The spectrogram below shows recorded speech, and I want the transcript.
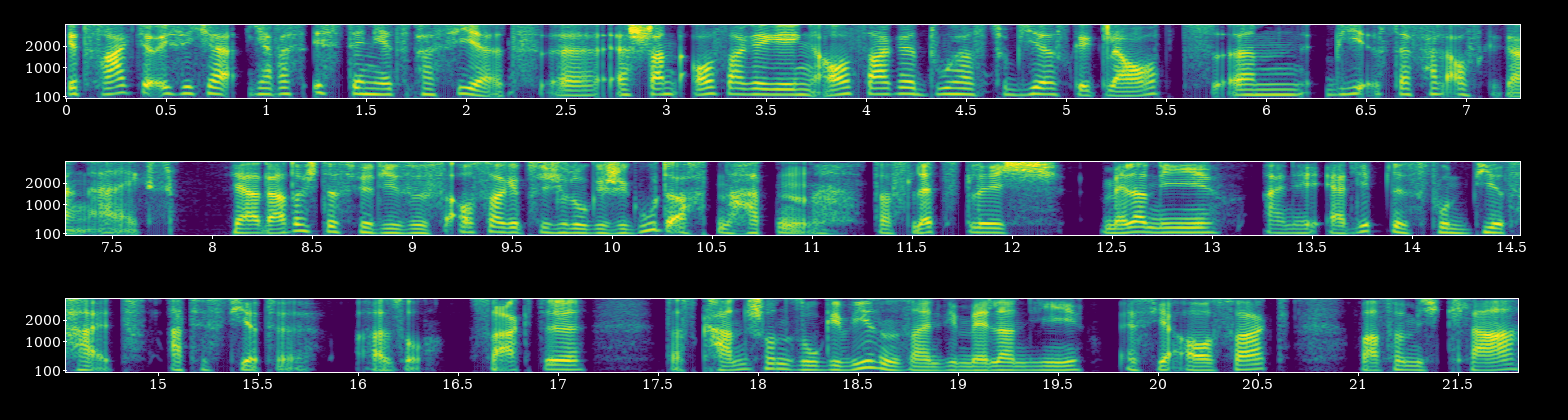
Jetzt fragt ihr euch sicher, ja, was ist denn jetzt passiert? Äh, er stand Aussage gegen Aussage, du hast Tobias geglaubt. Ähm, wie ist der Fall ausgegangen, Alex? Ja, dadurch, dass wir dieses aussagepsychologische Gutachten hatten, das letztlich Melanie eine Erlebnisfundiertheit attestierte, also sagte, das kann schon so gewesen sein, wie Melanie es hier aussagt, war für mich klar,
